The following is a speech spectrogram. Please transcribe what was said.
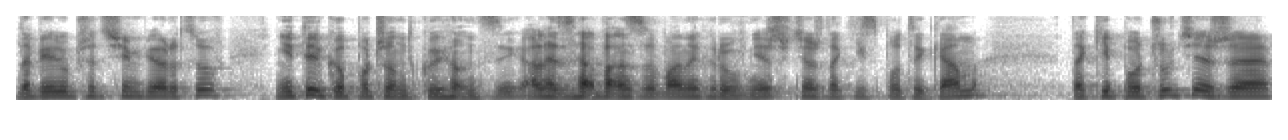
dla wielu przedsiębiorców, nie tylko początkujących, ale zaawansowanych również, wciąż takich spotykam, takie poczucie, że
